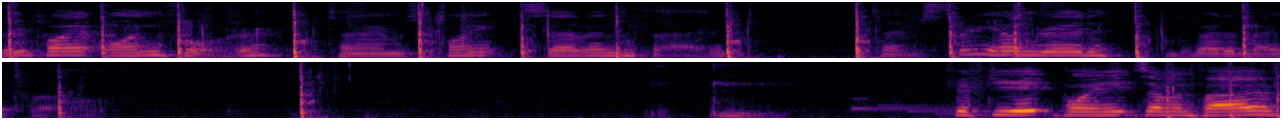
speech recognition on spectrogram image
3.14 times 0.75 times 300 divided by 12. Fifty-eight point eight seven five.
